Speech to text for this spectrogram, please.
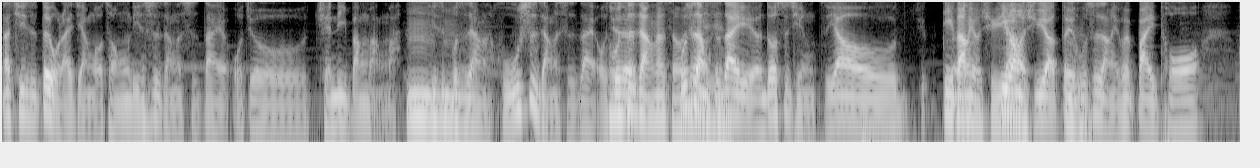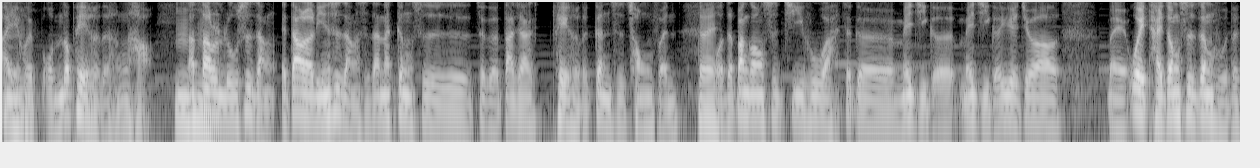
那其实对我来讲，我从林市长的时代我就全力帮忙嘛。嗯，其实不是这样，胡市长的时代，我觉得胡市长那时候，胡市长时代有很多事情，只要地方有需要，地方有需要，对胡市长也会拜托。啊，也会，我们都配合的很好。那到了卢市长，也到了林市长时代，那更是这个大家配合的更是充分。对，我的办公室几乎啊，这个没几个没几个月就要每为台中市政府的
